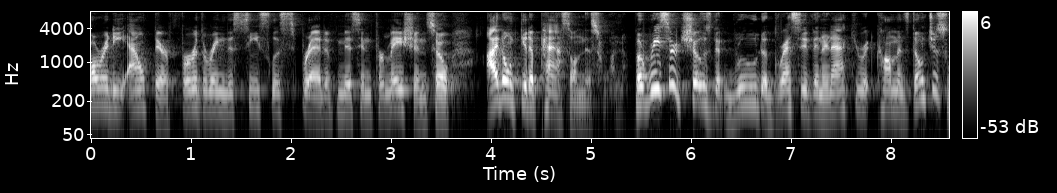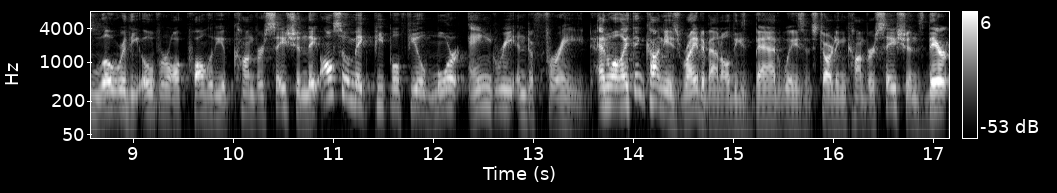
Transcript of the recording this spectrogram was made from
already out there furthering the ceaseless spread of misinformation, so I don't get a pass on this one. But research shows that rude, aggressive, and inaccurate comments don't just lower the overall quality of conversation, they also make people feel more angry and afraid. And while I think Kanye's right about all these bad ways of starting conversations, they're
